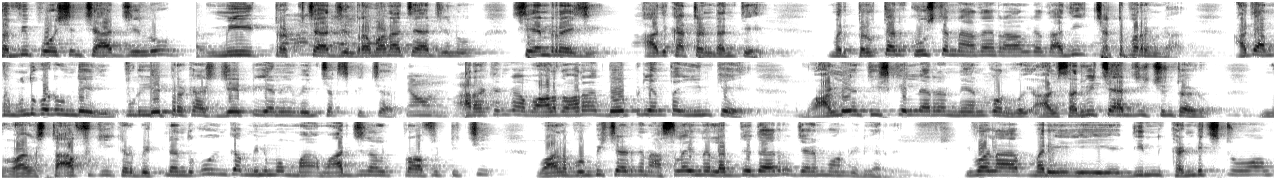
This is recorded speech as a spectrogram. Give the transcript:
తవ్వి పోషణ ఛార్జీలు మీ ట్రక్ ఛార్జీలు రవాణా ఛార్జీలు సేనరైజీ అది కట్టండి అంతే. మరి ప్రభుత్వానికి కూస్తున్న ఆదాయం రావాలి కదా అది చట్టపరంగా. అది అంతకుముందు కూడా ఉండేది. ఇప్పుడు ఏ ప్రకాష్ జేపీ అనే వెంచర్స్కి ఇచ్చారు. ఆ రకంగా వాళ్ళ ద్వారా దోపిడీ అంతా ఈయనకే. వాళ్ళు ఏం తీసుకెళ్ళారని నేను అనుకోను. వాళ్ళు సర్వీస్ ఛార్జ్ ఇచ్చుంటాడు. వాళ్ళ స్టాఫ్కి ఇక్కడ పెట్టినందుకు ఇంకా మినిమం మార్జినల్ ప్రాఫిట్ ఇచ్చి వాళ్ళని పంపించాడు. కానీ అసలైన లబ్ధిదారు జగన్మోహన్ రెడ్డి గారు. ఇవాళ మరి దీన్ని ఖండించడం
